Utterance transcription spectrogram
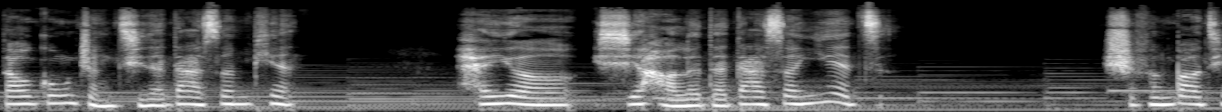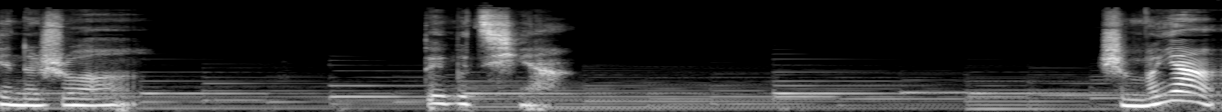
刀工整齐的大蒜片，还有洗好了的大蒜叶子，十分抱歉的说：“对不起啊。”什么呀？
